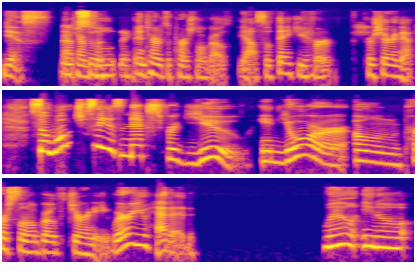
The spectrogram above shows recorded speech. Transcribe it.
Yes, in terms of absolutely. in terms of personal growth. Yeah. So thank you Yeah. for for sharing that. So what would you say is next for you in your own personal growth journey? Where are you headed? Well, you know,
